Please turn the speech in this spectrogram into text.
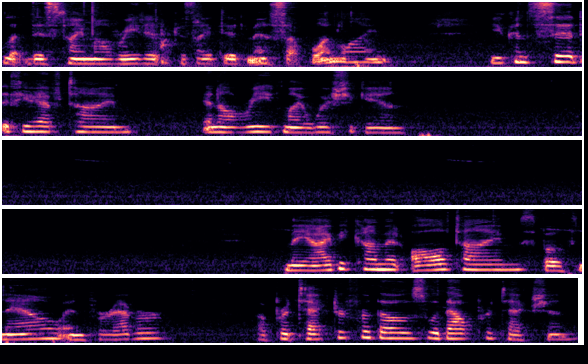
let this time I'll read it because I did mess up one line. You can sit if you have time, and I'll read my wish again. May I become at all times, both now and forever, a protector for those without protection,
